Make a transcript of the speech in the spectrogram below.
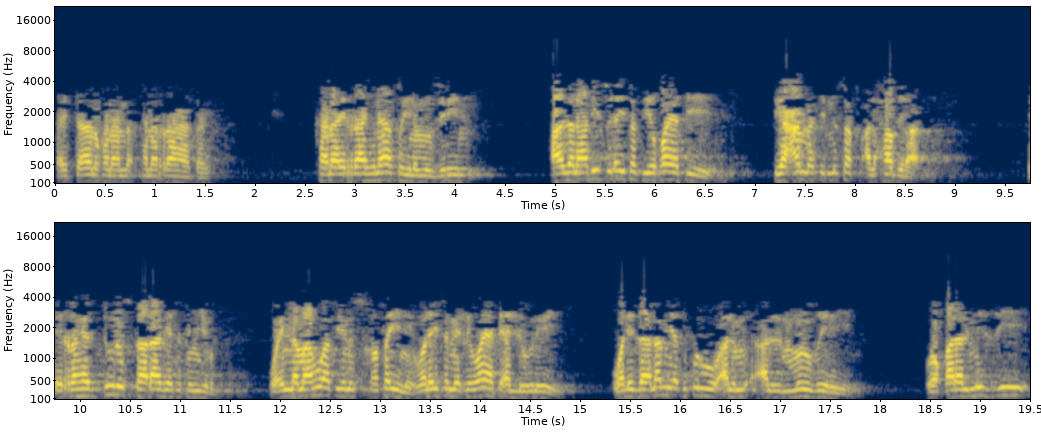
كيتانو كان كان الراها كان الراهنات من منذرين هذا الحديث ليس في غاية في عامة النسخ الحاضرة. الرهدون نسخة تنجر. وإنما هو في نسختين وليس من رواية اللؤلؤي ولذا لم يذكره المنذري. وقال المزي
